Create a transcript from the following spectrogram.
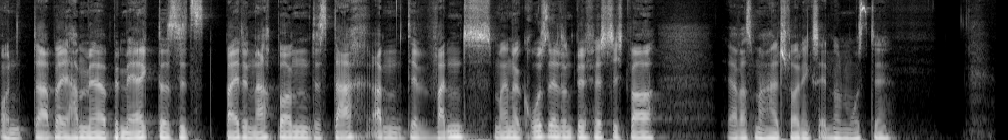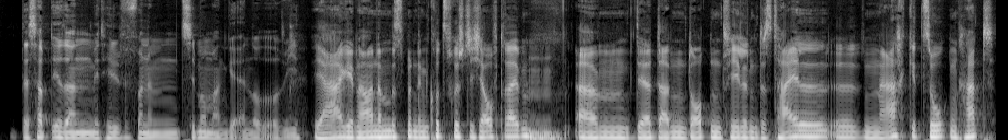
Und dabei haben wir bemerkt, dass jetzt beide Nachbarn das Dach an der Wand meiner Großeltern befestigt war, ja, was man halt schleunigst ändern musste. Das habt ihr dann mit Hilfe von einem Zimmermann geändert, oder wie? Ja, genau, dann muss man den kurzfristig auftreiben, mhm. ähm, der dann dort ein fehlendes Teil äh, nachgezogen hat.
